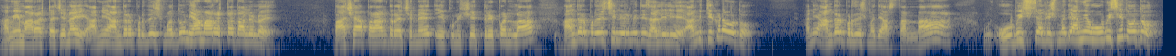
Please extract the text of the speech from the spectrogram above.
आम्ही महाराष्ट्राचे नाही. आम्ही आंध्र प्रदेशमधून ह्या महाराष्ट्रात आलेलो आहे. भाषा प्रांत रचनेत एकोणीसशे त्रेपन्नला आंध्र प्रदेशची निर्मिती झालेली आहे. आम्ही तिकडं होतो. आणि आंध्र प्रदेशमध्ये असताना ओबीसीच्या लिस्टमध्ये आम्ही ओबीसीत होतो.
